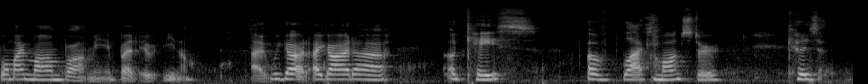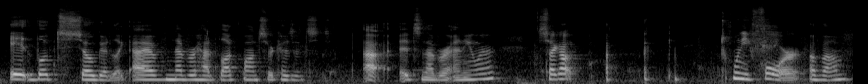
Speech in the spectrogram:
well my mom bought me, but it, you know, I we got I got a a case of black monster cuz it looked so good. Like I've never had black monster cuz it's uh, it's never anywhere. So I got 24 of them.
